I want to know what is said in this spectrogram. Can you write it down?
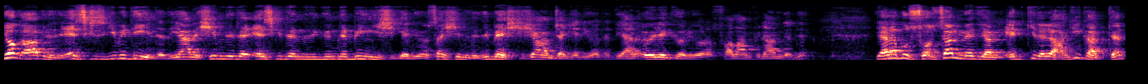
Yok abi dedi eskisi gibi değil dedi. Yani şimdi de eskiden dedi günde bin kişi geliyorsa şimdi dedi beş kişi anca geliyor dedi. Yani öyle görüyoruz falan filan dedi. Yani bu sosyal medyanın etkileri hakikaten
